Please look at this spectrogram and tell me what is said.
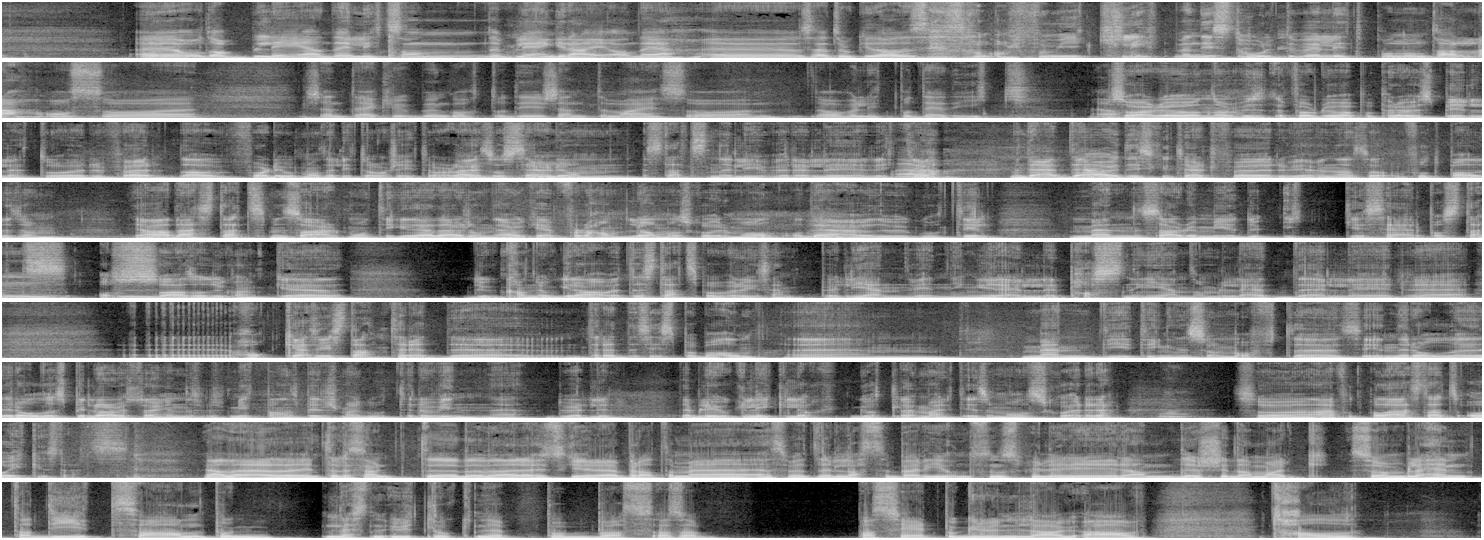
Eh, og da ble det litt sånn Det ble en greie av det. Eh, så jeg tror ikke det hadde sett sånn altfor mye klipp, men de stolte vel litt på noen tall, da. Og så eh, kjente jeg klubben godt, og de kjente meg, så det var vel litt på det det gikk. Ja. Så er det jo, når, For du var på prøvespill et år før, da får de jo på en måte litt oversikt over deg. Så ser de om statsene lyver eller ikke. Ja. Men det, det har vi diskutert før, Vivian. Altså, fotball liksom, Ja, det er stats, men så er det på en måte ikke det. det er sånn, ja ok, For det handler jo om å score mål, og det er jo du god til. Men så er det jo mye du ikke ser på stats også. altså Du kan ikke du kan jo grave etter stats på f.eks. gjenvinninger eller pasning gjennom ledd eller eh, eh, hockeyassist, da. Tredje, tredje sist på ballen. Ehm, men de tingene som ofte sin rolle, rollespiller, da, hvis du er en midtbanespiller som er god til å vinne dueller, det blir jo ikke like godt lagt merke til som målskårere. Så nei, fotball er stats og ikke stats. Ja, det er interessant det der. Jeg husker jeg prata med en som heter Lasse Berg Johnsen, som spiller i Randers i Danmark. Som ble henta dit, sa han, på nesten utelukkende på bas, altså, basert på grunnlag av tall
